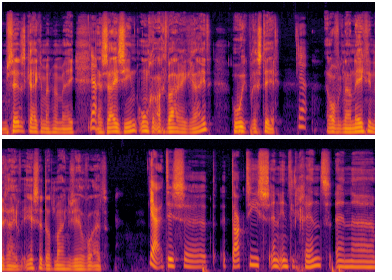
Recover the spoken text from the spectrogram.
Mercedes kijken met me mee. Ja. En zij zien, ongeacht waar ik rijd, hoe ik presteer. Ja. En of ik nou 19e rij of eerste, dat maakt niet zo heel veel uit. Ja, het is eh, tactisch en intelligent. En, ehm,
